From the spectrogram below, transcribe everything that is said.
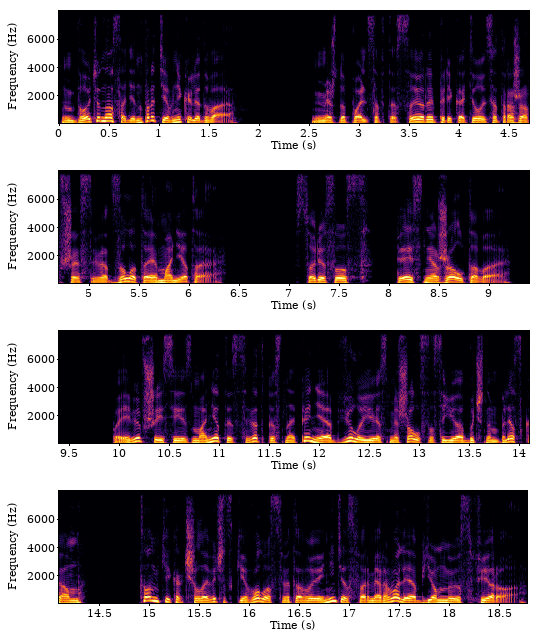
Будь у нас один противник или два. Между пальцев Тессеры перекатилась отражавшая свет золотая монета. Сорисус — песня желтого. Появившийся из монеты свет песнопения обвил ее и смешался с ее обычным блеском. Тонкий, как человеческий волос, световые нити сформировали объемную сферу.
